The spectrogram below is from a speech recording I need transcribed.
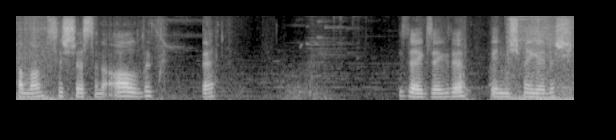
Tamam sıçrasını aldık. Güzel. Güzel güzel güzel. Benim işime gelir.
